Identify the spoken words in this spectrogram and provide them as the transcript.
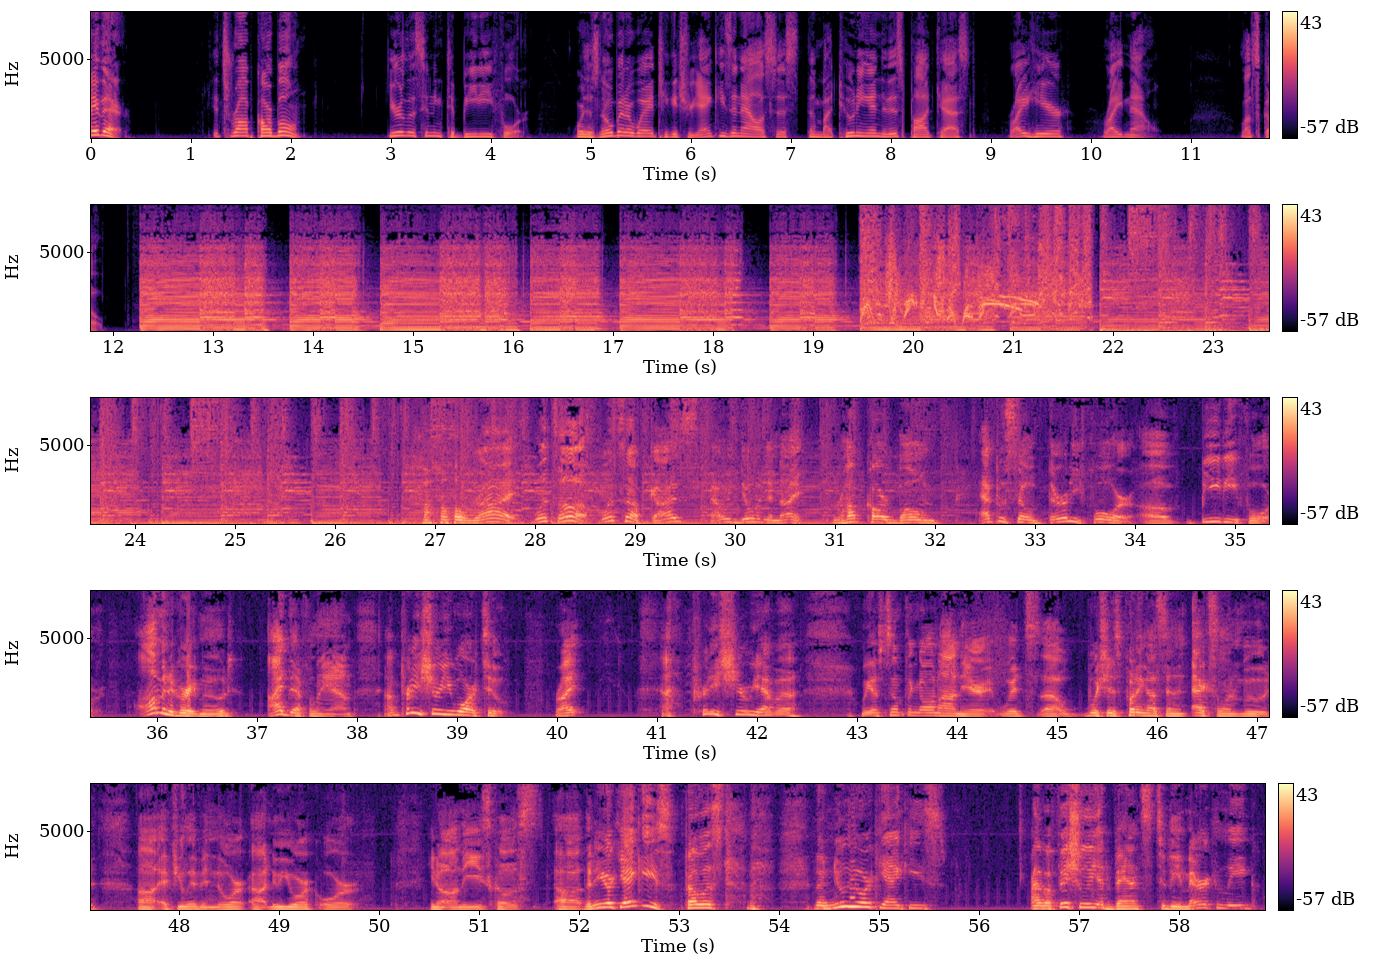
Hey there, it's Rob Carbone. You're listening to BD4, where there's no better way to get your Yankees analysis than by tuning into this podcast right here, right now. Let's go. All right, what's up? What's up, guys? How we doing tonight? Rob Carbone, episode 34 of BD4. I'm in a great mood. I definitely am. I'm pretty sure you are too, right? I'm pretty sure we have a we have something going on here, which uh, which is putting us in an excellent mood. Uh, if you live in Nor- uh, New York or you know on the East Coast, uh, the New York Yankees, fellas, the New York Yankees have officially advanced to the American League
